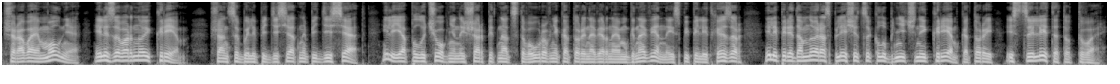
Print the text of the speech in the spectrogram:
шаровая молния или заварной крем. Шансы были 50 на 50. Или я получу огненный шар 15 уровня, который, наверное, мгновенно испепелит Хезер, или передо мной расплещется клубничный крем, который исцелит эту тварь.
